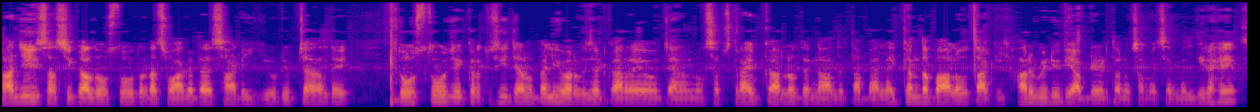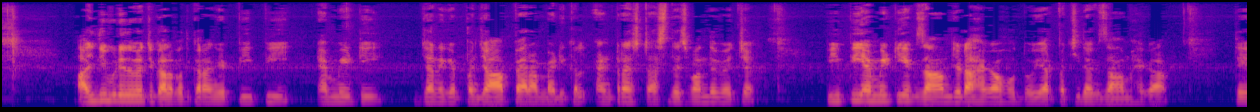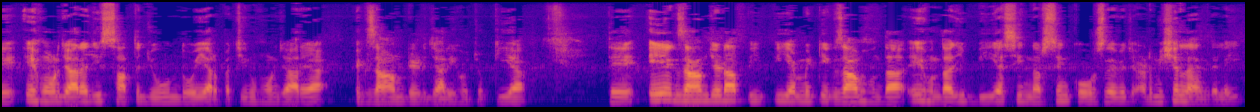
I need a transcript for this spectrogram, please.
ਹਾਂਜੀ, ਸਤਿ ਸ਼੍ਰੀ ਅਕਾਲ ਦੋਸਤੋ, ਤੁਹਾਡਾ ਸਵਾਗਤ ਹੈ ਸਾਡੀ YouTube ਚੈਨਲ ਤੇ। ਦੋਸਤੋ, ਜੇਕਰ ਤੁਸੀਂ ਚੈਨਲ ਪਹਿਲੀ ਵਾਰ ਵਿਜ਼ਿਟ ਕਰ ਰਹੇ ਹੋ, ਚੈਨਲ ਨੂੰ ਸਬਸਕ੍ਰਾਈਬ ਕਰ ਲਓ ਤੇ ਨਾਲ ਦਿੱਤਾ ਬੈਲ ਆਈਕਨ ਦਬਾ ਲਓ ਤਾਂ ਕਿ ਹਰ ਵੀਡੀਓ ਦੀ ਅਪਡੇਟ ਤੁਹਾਨੂੰ ਸਮੇਂ ਸਿਰ ਮਿਲਦੀ ਰਹੇ। ਅੱਜ ਦੀ ਵੀਡੀਓ ਦੇ ਵਿੱਚ ਗੱਲਬਾਤ ਕਰਾਂਗੇ PP MET ਯਾਨੀ ਕਿ Punjab para medical entrance test ਦੇ ਸੰਬੰਧ ਦੇ ਵਿੱਚ। PP MET ਐਗਜ਼ਾਮ ਜਿਹੜਾ ਹੈਗਾ, ਉਹ 2025 ਦਾ ਐਗਜ਼ਾਮ ਹੈਗਾ ਤੇ ਇਹ ਹੋਣ ਜਾ ਰਿਹਾ ਜੀ 7 ਜੂਨ 2025 ਨੂੰ ਹੋਣ ਜਾ ਰਿਹਾ। ਐਗਜ਼ਾਮ ਡੇਟ ਜਾਰੀ ਹੋ ਚੁੱਕੀ ਆ। ਤੇ ਇਹ ਐਗਜ਼ਾਮ ਜਿਹੜਾ PPMET ਐਗਜ਼ਾਮ ਹੁੰਦਾ, ਇਹ ਹੁੰਦਾ ਜੀ BSc ਨਰਸਿੰਗ ਕੋਰਸ ਦੇ ਵਿੱਚ ਐਡਮਿਸ਼ਨ ਲੈਣ ਦੇ ਲਈ।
